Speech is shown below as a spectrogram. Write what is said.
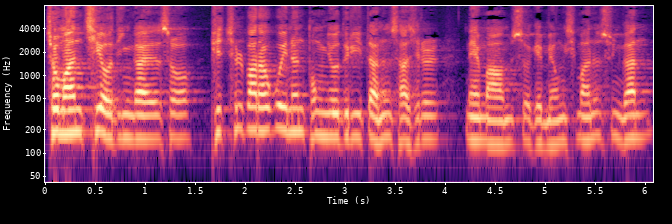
저만치 어딘가에서 빛을 발하고 있는 동료들이 있다는 사실을 내 마음속에 명심하는 순간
